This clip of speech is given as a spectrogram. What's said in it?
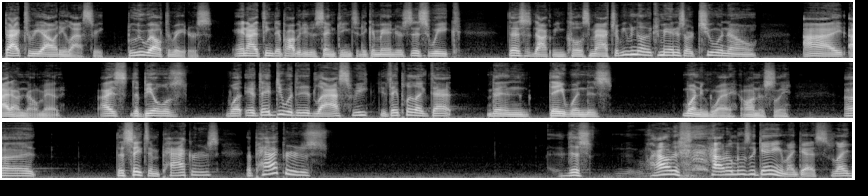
back to reality last week, blew out the Raiders, and I think they probably do the same thing to the Commanders this week. This is not going to be a close matchup, even though the Commanders are two and zero. Oh, I I don't know, man. I the Bills. What if they do what they did last week? If they play like that, then they win this winning way. Honestly. Uh, the Saints and Packers. The Packers This how to how to lose a game, I guess. Like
